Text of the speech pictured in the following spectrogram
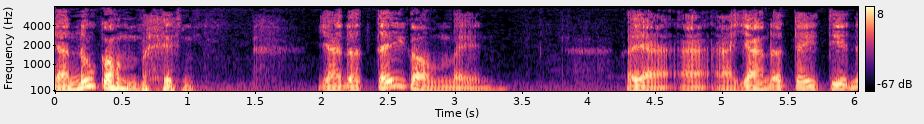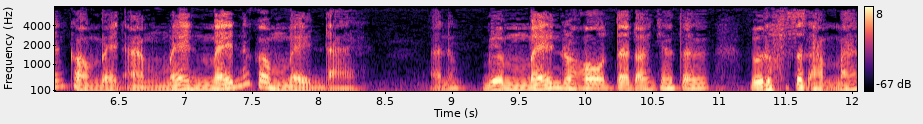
យ៉ាងនោះក៏មិនមែនយ៉ាងដតីក៏មិនមែនហើយអាអាអាយ៉ាងដតីទៀតហ្នឹងក៏មិនមែនអាមែនមែនហ្នឹងក៏មិនមែនដែរ អាហ្នឹងវាមិនមែនរហូតទៅដល់អញ្ចឹងទៅរស់ស្ដាប់បាន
